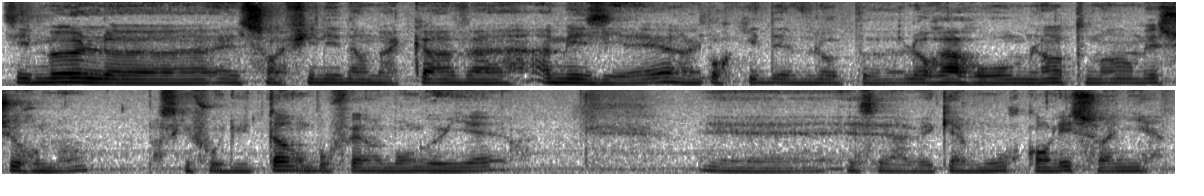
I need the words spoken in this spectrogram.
Ces meules, euh, elles sont affilées dans ma cave à, à Mézières pour qu'ils développent euh, leur arôme lentement mais sûrement, parce qu'il faut du temps pour faire un bon gruyère. Et, et c'est avec amour qu'on les soigne.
